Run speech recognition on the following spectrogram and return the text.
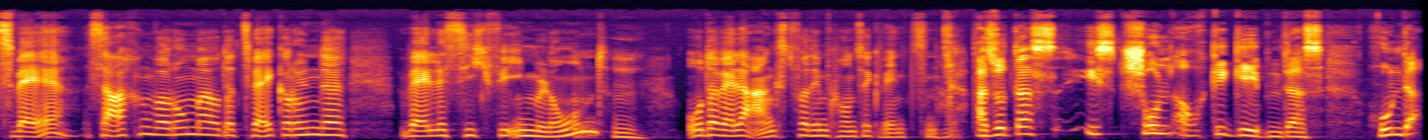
zwei Sachen, warum er oder zwei Gründe, weil es sich für ihn lohnt. Mm oder weil er Angst vor den Konsequenzen hat. Also das ist schon auch gegeben, dass Hunde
